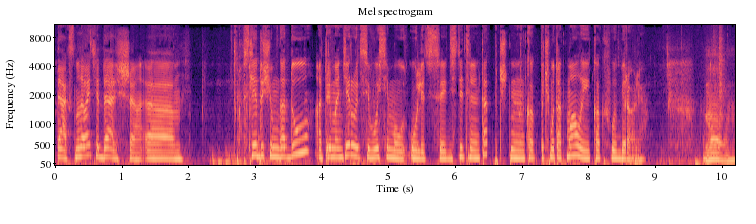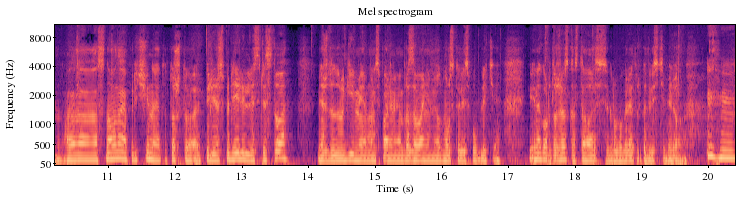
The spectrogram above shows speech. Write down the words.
Так, ну давайте дальше. Эм, в следующем году отремонтируют всего 7 улиц. Действительно так? Как, почему так мало и как их выбирали? Ну, а основная причина это то, что перераспределили средства между другими муниципальными образованиями Удмуртской республики. И на город Ижевск осталось, грубо говоря, только 200 миллионов. Угу.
